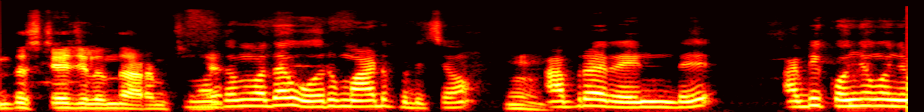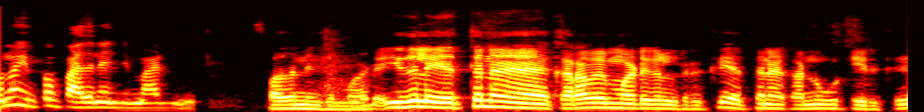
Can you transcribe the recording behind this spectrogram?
எந்த ஸ்டேஜ்ல இருந்து ஆரம்பிச்சீங்க? முத முத ஒரு மாடு பிடிச்சோம். அப்புறம் ரெண்டு அப்படி கொஞ்சம் கொஞ்சமா இப்போ பதினஞ்சு மாடு நிற்கும் பதினஞ்சு மாடு. இதுல எத்தனை கறவை மாடுகள் இருக்கு? எத்தனை கண்ணுக்குட்டி இருக்கு?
